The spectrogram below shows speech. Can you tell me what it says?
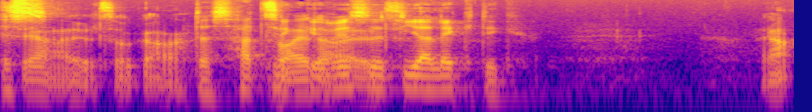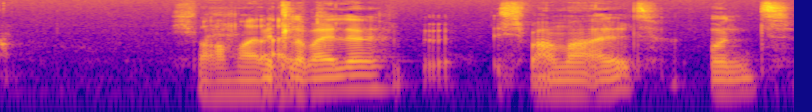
Sehr es, alt sogar. Das hat eine gewisse alt. Dialektik. Ja. Ich war mal Mittlerweile, alt. ich war mal alt und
